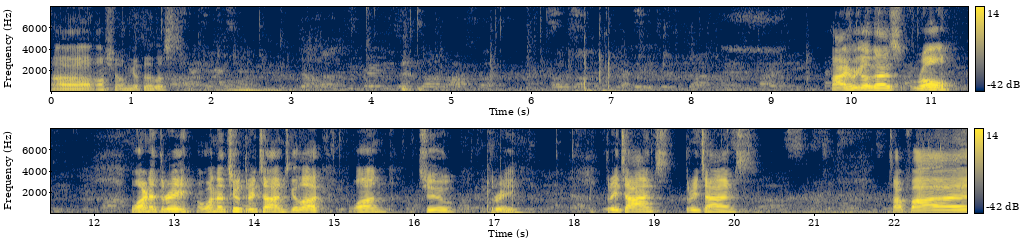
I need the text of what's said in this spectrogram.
Uh, oh shit, let me get the list. Alright, here we go, guys. Roll. One and three, or one and two, three times. Good luck. One, two, three. Three times, three times. Top five.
